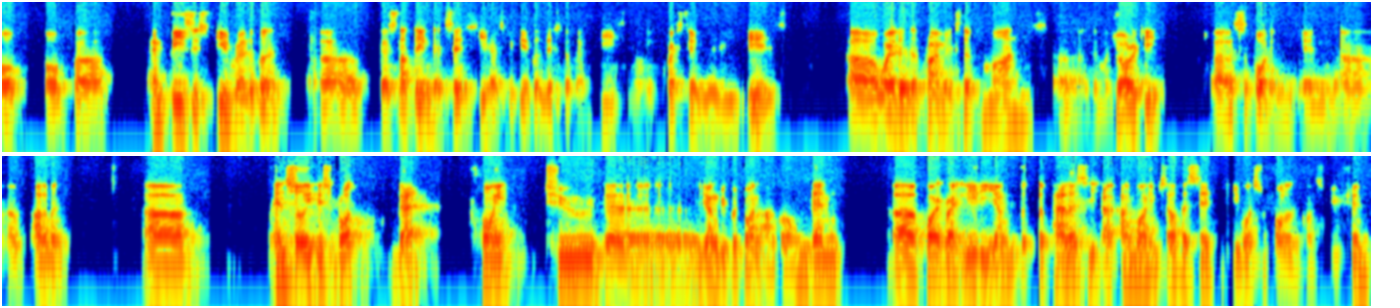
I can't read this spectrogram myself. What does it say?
of of uh, MPs is irrelevant. Uh, there's nothing that says he has to give a list of MPs. The only question really is uh, whether the prime minister commands uh, the majority uh, support in in uh, parliament. And so, if it's brought that point to the Yang di-Pertuan Agong, then uh, quite rightly, the young the palace, Anwar himself has said he wants to follow the constitution,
